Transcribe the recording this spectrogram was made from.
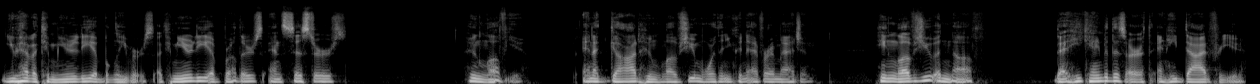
You have a community of believers, a community of brothers and sisters who love you, and a God who loves you more than you can ever imagine. He loves you enough that He came to this earth and He died for you.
